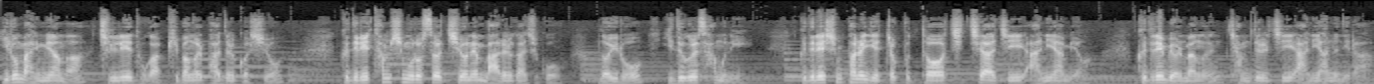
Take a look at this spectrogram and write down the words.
이로 말미암아 진리의 도가 비방을 받을 것이요 그들이 탐심으로써 지어낸 말을 가지고 너희로 이득을 삼으니 그들의 심판은 옛적부터 지체하지 아니하며 그들의 멸망은 잠들지 아니하느니라.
